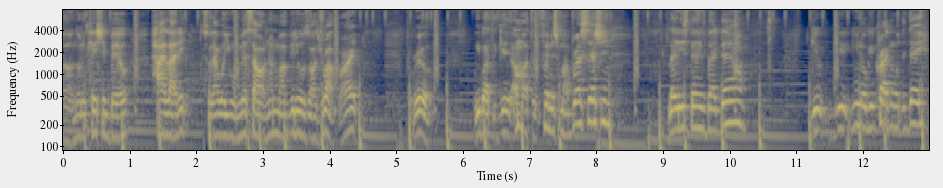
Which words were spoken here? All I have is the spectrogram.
uh, notification bell, highlight it, so that way you won't miss out. None of my videos are drop, all right? For real. We about to get, I'm about to finish my brush session. Lay these things back down. Get, get you know, get cracking with the day.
